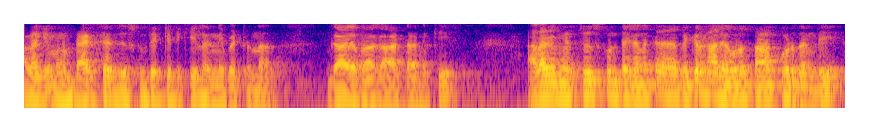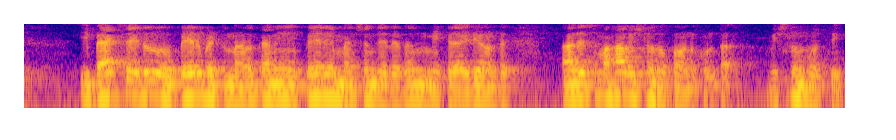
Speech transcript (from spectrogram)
అలాగే మనం బ్యాక్ సైడ్ చూసుకుంటే కిటికీలు అన్నీ పెట్టున్నారు. గాలి బాగా ఆడడానికి. అలాగే మీరు చూసుకుంటే కనుక విగ్రహాలు ఎవరు తాకూడదండి. ఈ బ్యాక్ సైడ్ పేరు పెట్టున్నారు కానీ పేరు ఏం మెన్షన్ చేయలేదు. మీకు ఐడియా ఉంటే అదే మహావిష్ణు రూపం అనుకుంటా విష్ణుమూర్తి.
